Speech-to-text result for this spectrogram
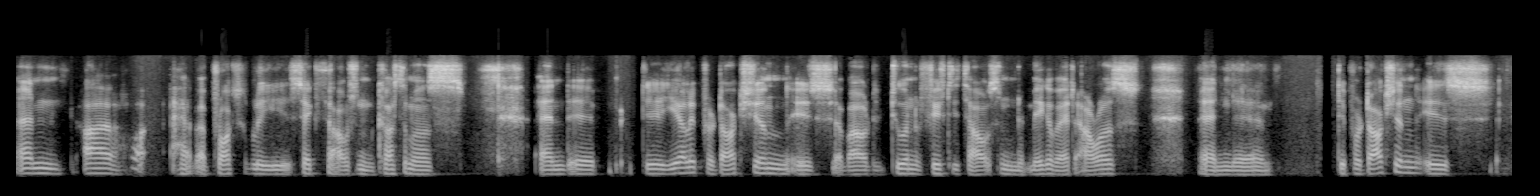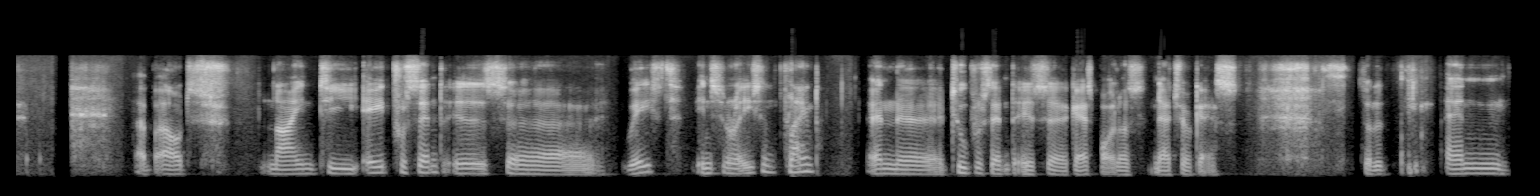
and I have approximately 6,000 customers. And uh, the yearly production is about 250,000 megawatt hours, and uh, the production is about 98% is uh, waste incineration plant and uh, 2% is uh, gas boilers, natural gas. So the, and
